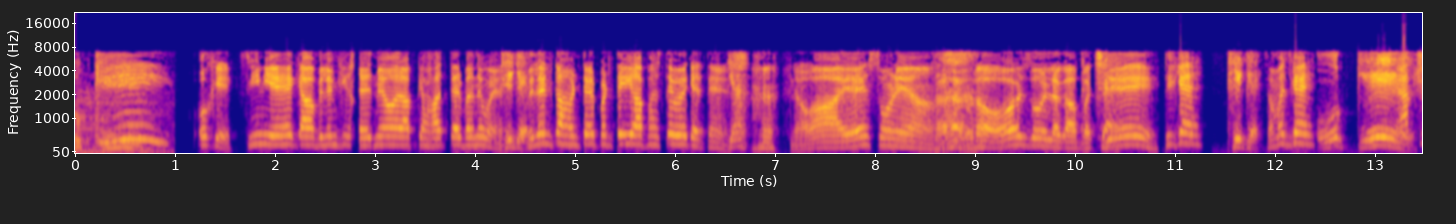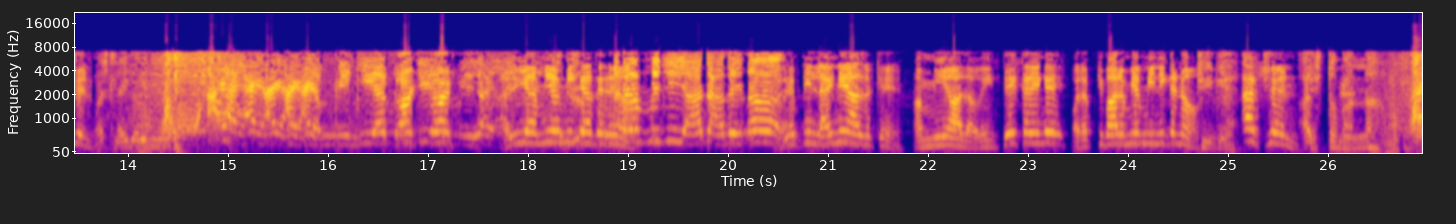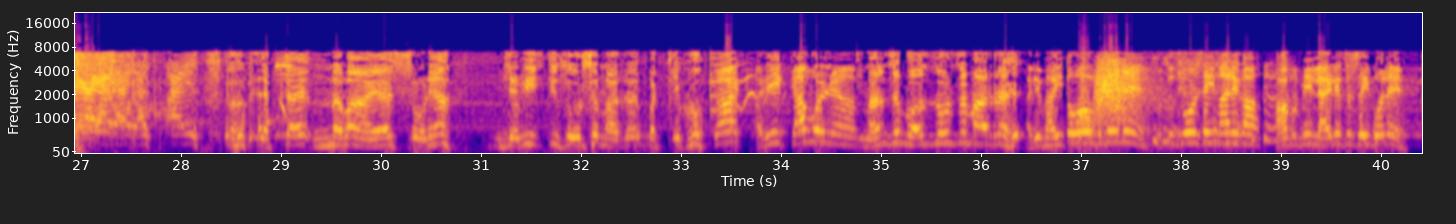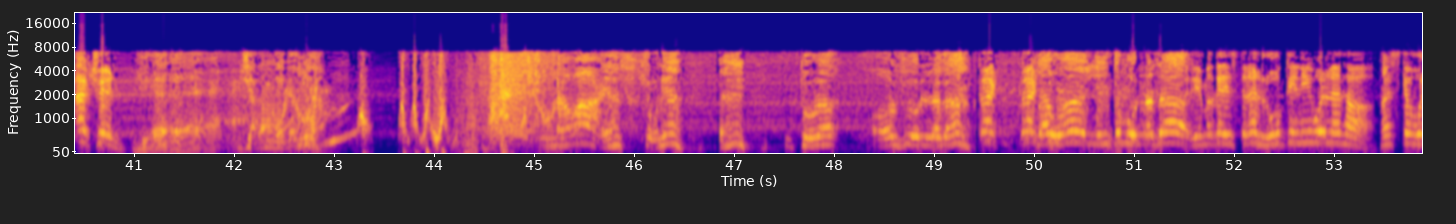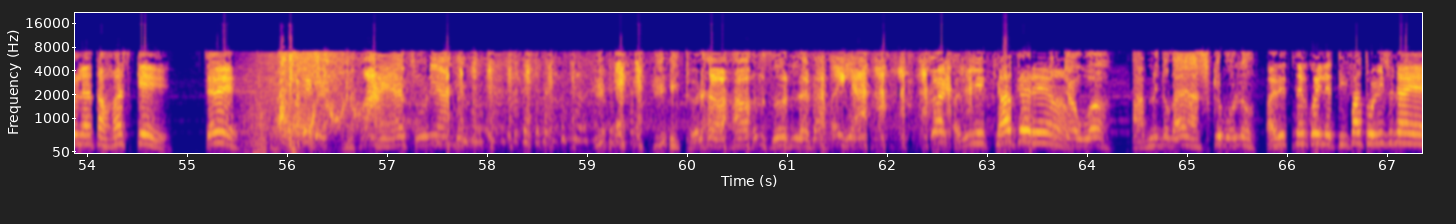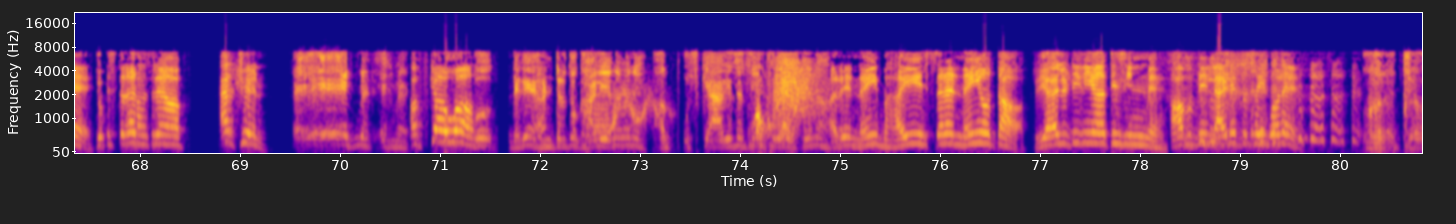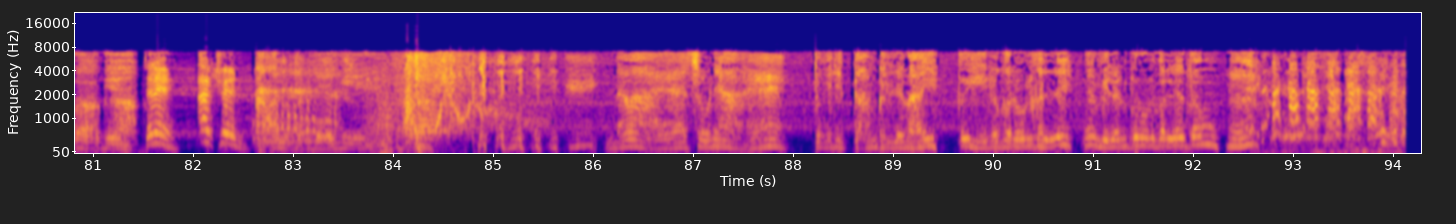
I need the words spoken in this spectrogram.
Okay okay scene ये है कि आप विलन की कैद में और आपके हाथ पैर बंधे हुए हैं। ठीक है। विलन का हंटर पड़ते ही आप हँसते हुए कहते हैं। क्या? नवा आए सोने हाँ। थोड़ा और ज़ोर लगा अच्छा। बच्चे। ठीक है? ठीक है। समझ गए? ओके एक्शन मसला ही अम्मी जी अरे अम्मी अम्मी क्या कर रहे हैं अम्मी जी याद आ गई ना। अरे अपनी लाइनें याद रखें। अम्मी याद आ गई। टेक करेंगे। और अब की बार अम्मी अम्मी नहीं करना। ठीक है। एक्शन आज तो मानना आय, आय, आय, आय, आय, आय, लगता है नवा आया है सोनिया। जब ही इतनी ज़ोर से मार रहा है बच्चे को। अरे क्या बोल रहे हैं आप? ईमान से बहुत ज़ोर से मार रहा है। अरे भाई तो वो विलन है वो तो ज़ोर से ही मारेगा। आप अपनी लाइनें तो सही बोले। एक्शन जान देगा क्या नवा आया सोनिया। थोड़ा और ज़ोर लगा। कट कट क्या हुआ? यही तो बोलना था। अरे मगर इस तरह रो के नहीं बोलना था। हंस के बोलना था हंस के। चले। नवा आया थोड़ा और ज़ोर लगा भैया। अरे ये क्या कह रहे हैं क्या हुआ? आपने तो कहा हंस के बोलो। अरे इसने कोई लतीफा थोड़ी सुनाया है जो इस तरह हंस रहे हैं आप? एक्शन एक मिनट एक मिनट। अब क्या हुआ? वो देखे हंटर तो खा लिया ना मैंने। अब उसके आगे से सीन शुरू होती ना। अरे नहीं भाई इस तरह नहीं होता। रियलिटी नहीं आती सीन में। आप अपनी लाइनें तो सही बोले। गलत जगह आ गया। चले एक्शन खाली जाएगी। नवा आया सोनिया है तो फिर एक काम कर ले भाई तो हीरो का रोल कर ले, मैं विलन का रोल कर लेता हैं?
